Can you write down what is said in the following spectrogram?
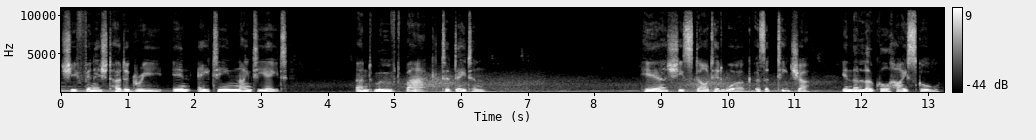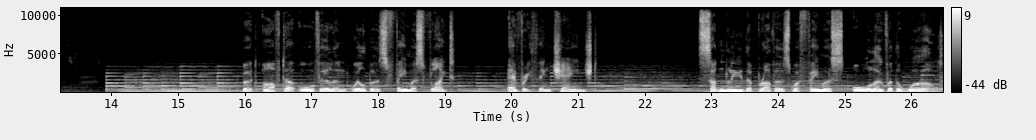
She finished her degree in 1898 and moved back to Dayton. Here she started work as a teacher in the local high school. But after Orville and Wilbur's famous flight, everything changed. Suddenly the brothers were famous all over the world.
